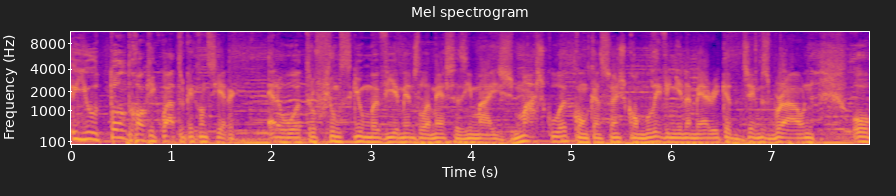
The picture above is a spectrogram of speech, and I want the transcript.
E o tom de Rocky 4 que acontecia era, era outro. O filme seguiu uma via menos lamechas e mais máscula, com canções como Living in America de James Brown ou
